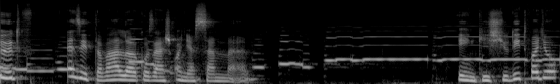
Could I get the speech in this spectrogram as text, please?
Üdv! Ez itt a vállalkozás anya szemmel. Én Kis Judit vagyok,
